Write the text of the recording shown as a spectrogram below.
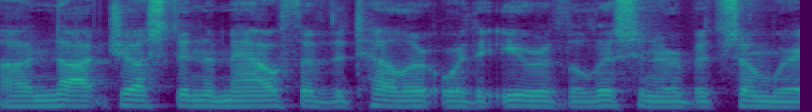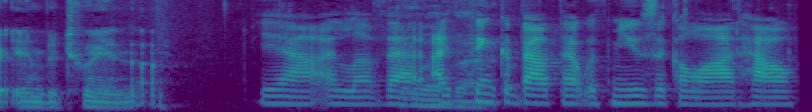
uh, not just in the mouth of the teller or the ear of the listener, but somewhere in between them. Yeah, I love that. I, think about that with music a lot. How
